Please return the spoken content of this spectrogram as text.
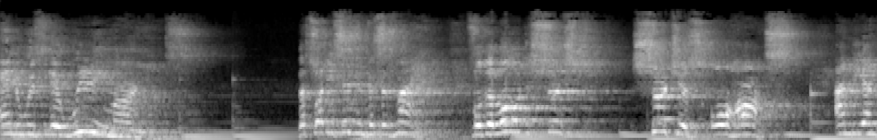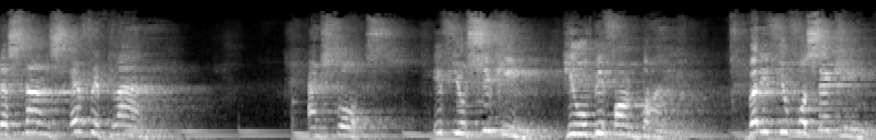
and with a willing mind. That's what he says in verses 9. For the Lord search, searches all hearts and he understands every plan and thought. If you seek him, he will be found by you. But if you forsake him,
